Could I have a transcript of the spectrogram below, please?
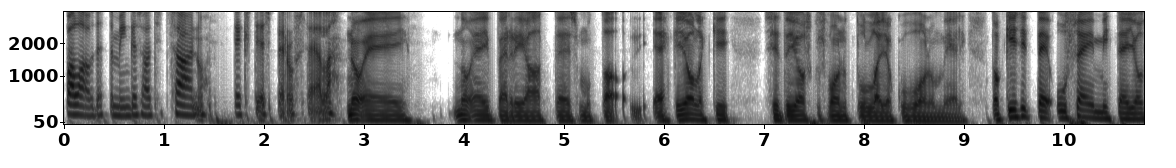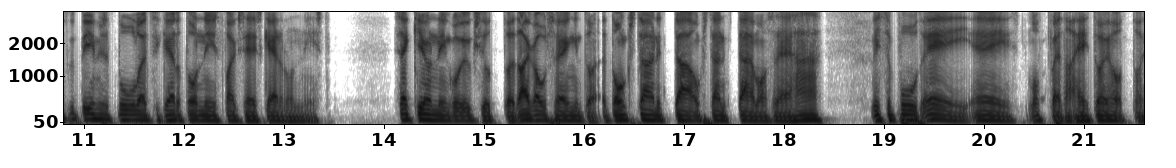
palautetta, minkä sä oot sit saanut teksties perusteella? No ei, no ei periaatteessa, mutta ehkä jollekin siitä joskus voinut tulla joku huono mieli. Toki sitten useimmiten jotkut ihmiset luulee, että se kertoo niistä, vaikka se ei kerro niistä. Sekin on niin kuin yksi juttu, että aika usein, että onko tämä nyt tämä, onko tämä nyt tämä. Mä oon se, hä? Missä puhut? Ei, ei, lopeta, ei toi ole toi.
